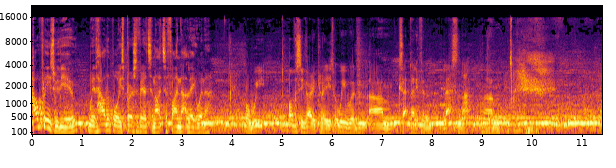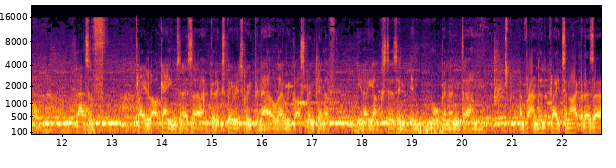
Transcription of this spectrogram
How pleased with you with how the boys persevered tonight to find that late winner? Well, we obviously very pleased, but we wouldn't um, accept anything less than that. Lads have played a lot of games, and there's a good experienced group in there. Although we've got a sprinkling of you know youngsters in, in Morgan and um, and Brandon that played tonight, but there's a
